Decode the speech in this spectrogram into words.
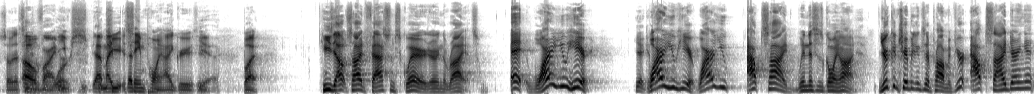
so that's Oh, even Vine. You- worse. that might- you- that- same point. I agree with you. Yeah. but he's outside Fashion Square during the riots. Hey, why are you here? Yeah, get- Why are you here? Why are you outside when this is going on? You're contributing to the problem. If you're outside during it,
